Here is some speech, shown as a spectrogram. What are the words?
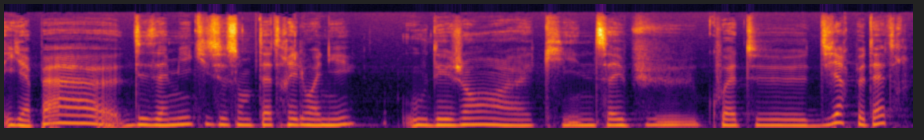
il n'y a pas des amis qui se sont peut-être éloignés ou des gens euh, qui ne savaient plus quoi te dire peut-être?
